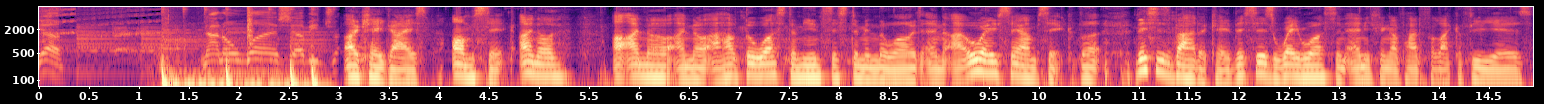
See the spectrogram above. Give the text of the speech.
Yeah. 901 Shelby Dri- Okay guys, I'm sick. I know. I, I know, I know, I have the worst immune system in the world and I always say I'm sick, but this is bad, okay? This is way worse than anything I've had for like a few years.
